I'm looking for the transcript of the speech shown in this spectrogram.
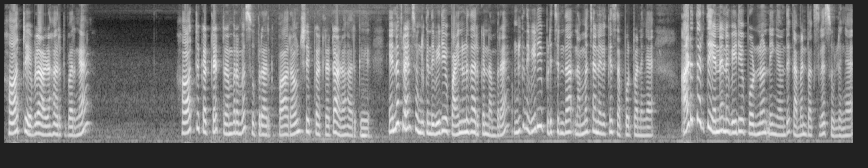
ஹார்ட் எவ்வளோ அழகாக இருக்குது பாருங்கள் ஹார்ட் கட்லெட் ரொம்ப ரொம்ப சூப்பராக இருக்குப்பா. ரவுண்ட் ஷேப் கட்லெட்டும் அழகாக இருக்குது என்ன ஃப்ரெண்ட்ஸ் உங்களுக்கு இந்த வீடியோ பயனுள்ளதாக இருக்குன்னு நம்புகிறேன் உங்களுக்கு இந்த வீடியோ பிடிச்சிருந்தா நம்ம சேனலுக்கு சப்போர்ட் பண்ணுங்கள் அடுத்தடுத்து என்னென்ன வீடியோ போடணும்னு நீங்கள் வந்து கமெண்ட் பாக்ஸில் சொல்லுங்கள்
